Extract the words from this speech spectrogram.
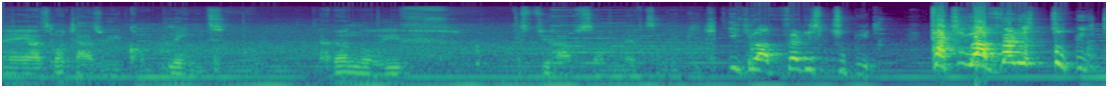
Eh, as much as we complained, I don't know if I still have some left in the kitchen. If you are very stupid, Kachi, you are very stupid.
